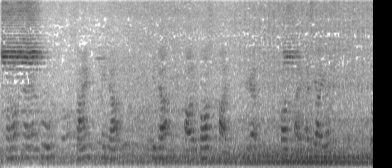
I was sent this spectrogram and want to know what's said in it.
प्लस में आएगा टू साइन थीटा थीटा और कॉस फाइव ठीक है? कॉस फाइव ऐसे आएगा। तो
